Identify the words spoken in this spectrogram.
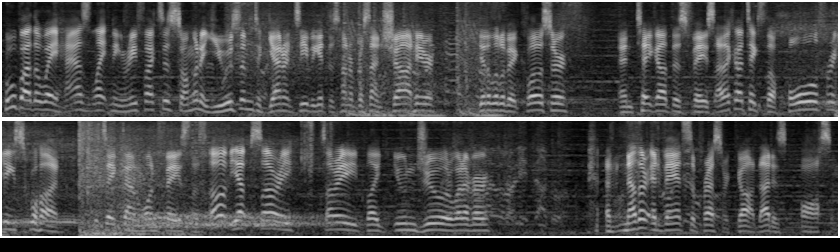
who, by the way, has lightning reflexes, so I'm gonna use them to guarantee we get this 100% shot here. Get a little bit closer and take out this face. I like how it takes the whole freaking squad to take down one faceless. Oh, yep, sorry. Sorry, like Yunju or whatever. Another advanced suppressor. God, that is awesome.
